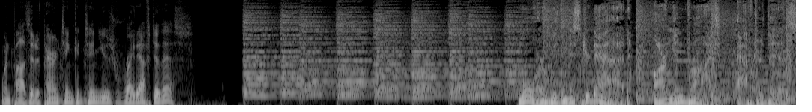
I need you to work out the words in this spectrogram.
when positive parenting continues right after this. More with Mr. Dad, Armin Brott, after this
